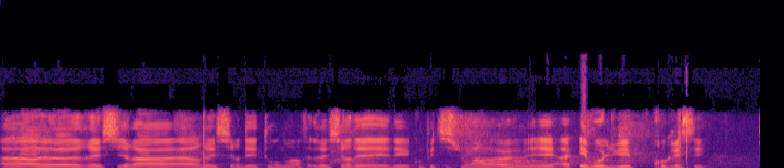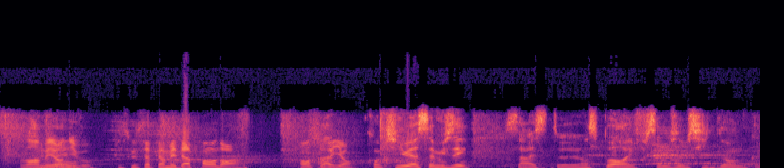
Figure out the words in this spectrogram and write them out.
À euh, réussir à, à réussir des tournois, en fait, réussir des, des compétitions euh, et à évoluer, progresser, avoir un Super. meilleur niveau. Parce que ça permet d'apprendre en souriant. Continuer à s'amuser. Ça reste un sport et il faut s'amuser aussi dedans. Donc, euh,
